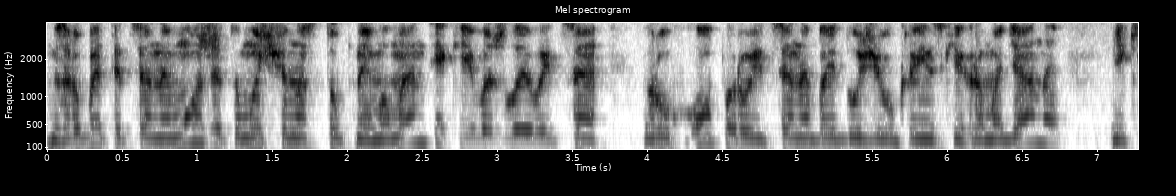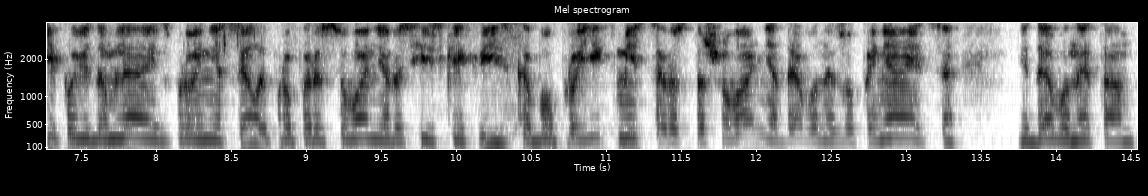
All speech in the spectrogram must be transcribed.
Зробити це не може, тому що наступний момент, який важливий, це рух опору, і це небайдужі українські громадяни, які повідомляють збройні сили про пересування російських військ або про їх місце розташування, де вони зупиняються і де вони там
